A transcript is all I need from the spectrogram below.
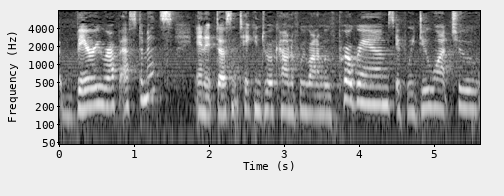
very rough estimates, and it doesn't take into account if we want to move programs, if we do want to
